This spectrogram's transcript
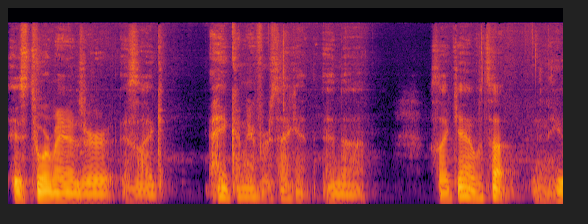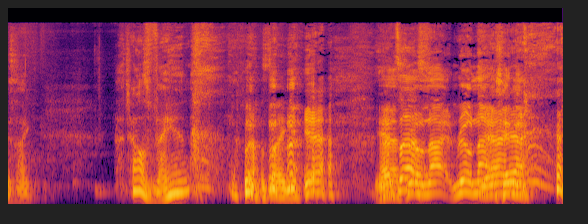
his tour manager is like hey come here for a second and uh I was like yeah what's up and he was like that y'all's van I was like Yeah, that's it's real nice. Real nice. yeah,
